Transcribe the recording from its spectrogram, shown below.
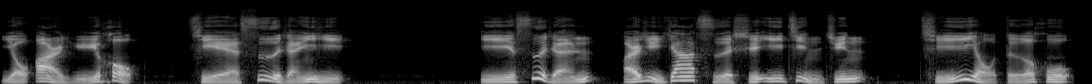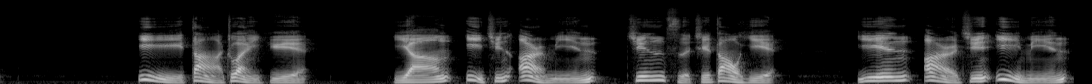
有二余后，且四人矣。以四人而欲压此十一禁军，其有得乎？亦大传曰。阳一君二民，君子之道也；阴二君一民，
